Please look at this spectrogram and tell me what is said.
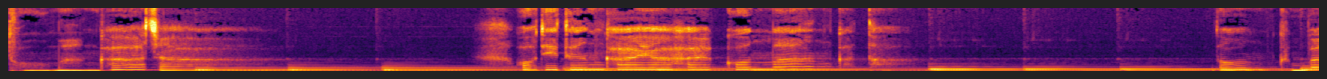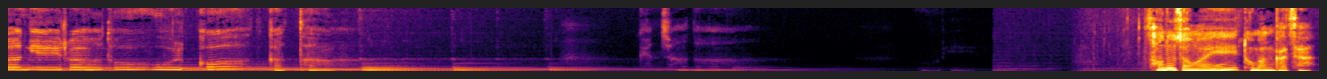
도망가자 어디든 가야 할 곳만 같아. 넌 금방이라도 올 것 같아. 괜찮아. 선우정아의 도망가자,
